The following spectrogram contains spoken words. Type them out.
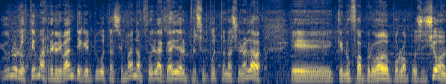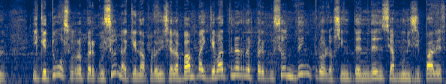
Y uno de los temas relevantes que tuvo esta semana fue la caída del presupuesto nacional eh, que no fue aprobado por la oposición y que tuvo su repercusión aquí en la provincia de La Pampa y que va a tener repercusión dentro de las intendencias municipales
